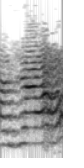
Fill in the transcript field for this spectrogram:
فجعل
